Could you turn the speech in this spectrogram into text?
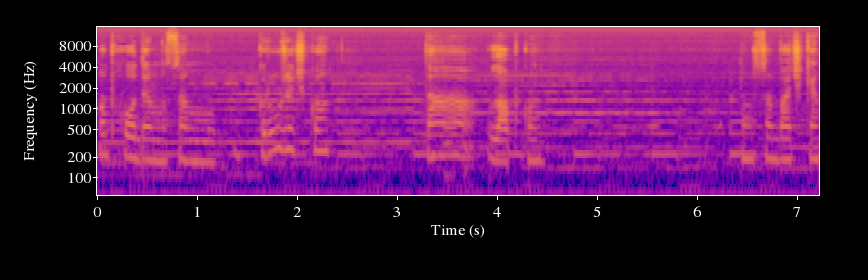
Обходимо саму кружечку та лапку у собачки.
